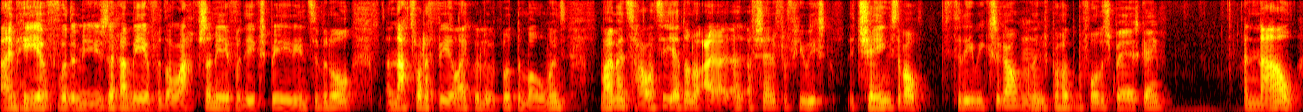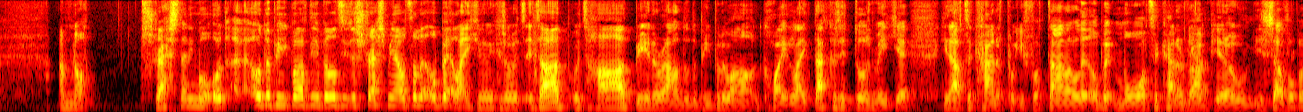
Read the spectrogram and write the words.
I'm here for the music. I'm here for the laughs. I'm here for the experience of it all. And that's what I feel like with Liverpool at the moment. My mentality, I don't know, I, I, I've said it for a few weeks. It changed about three weeks ago. Mm. I think it was mm. before the Spurs game. And now, I'm not stressed anymore. Other people have the ability to stress me out a little bit, like you know, because it's it's hard it's hard being around other people who aren't quite like that because it does make you you have to kind of put your foot down a little bit more to kind of ramp your own yourself up a,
